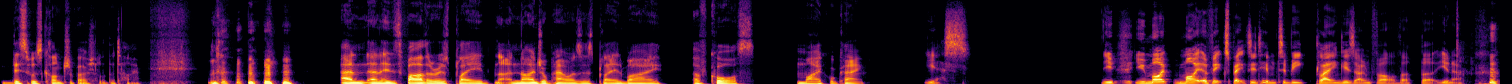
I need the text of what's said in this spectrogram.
This was controversial at the time. and and his father is played Nigel Powers is played by, of course, Michael Caine. Yes. You you might might have expected him to be playing his own father, but you know. I'm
